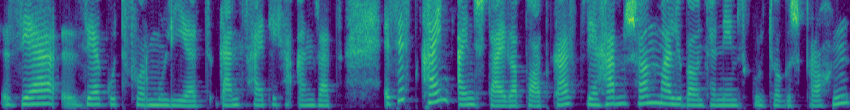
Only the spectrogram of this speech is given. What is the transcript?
sehr, sehr gut formuliert, ganzheitlicher Ansatz. Es ist kein Einsteiger-Podcast. Wir haben schon mal über Unternehmenskultur gesprochen.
